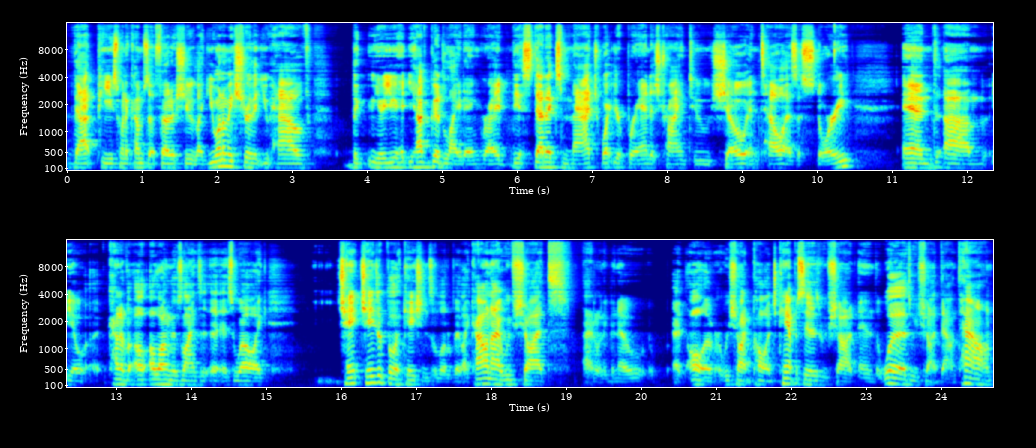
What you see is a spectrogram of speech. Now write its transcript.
that piece, when it comes to a photo shoot, like you want to make sure that you have the you know you, you have good lighting right? The aesthetics match what your brand is trying to show and tell as a story. And um, you know kind of a- along those lines as well like change change up the locations a little bit. Like kyle and i we've shot i don't even know all over. We shot in college campuses we've shot in the woods we've shot downtown.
